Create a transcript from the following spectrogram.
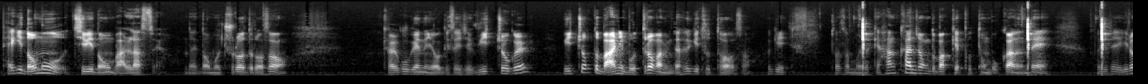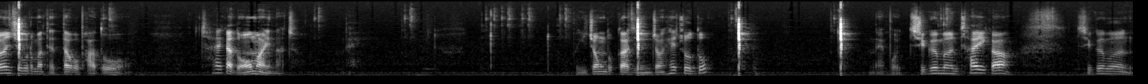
백이 너무 집이 너무 말랐어요. 네, 너무 줄어들어서 결국에는 여기서 이제 위쪽을 위쪽도 많이 못 들어갑니다. 흙이 두터워서 흙이 두터워서 뭐 이렇게 한 칸 정도밖에 보통 못 가는데 이제 이런 식으로만 됐다고 봐도 차이가 너무 많이 나죠. 네. 뭐이 정도까지 인정해줘도 네, 뭐 지금은 차이가 지금은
